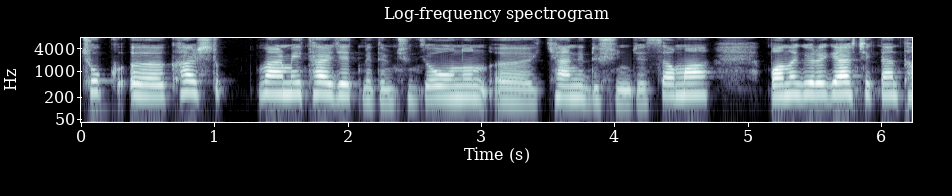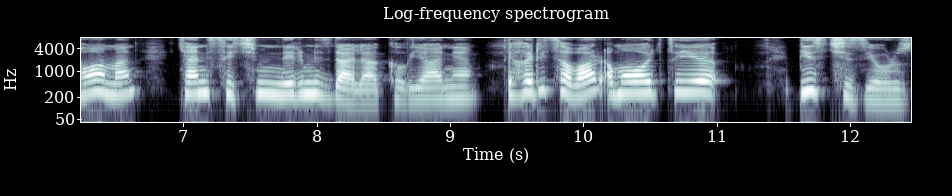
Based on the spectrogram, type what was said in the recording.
çok e, karşılık vermeyi tercih etmedim çünkü o onun e, kendi düşüncesi ama bana göre gerçekten tamamen kendi seçimlerimizle alakalı. Yani bir harita var ama o haritayı biz çiziyoruz.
